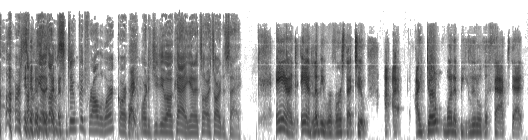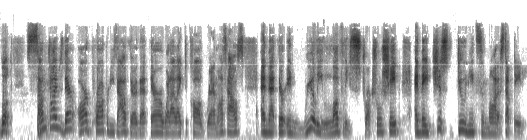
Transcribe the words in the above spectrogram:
or something, you know, something stupid for all the work, or right. or did you do okay? You know, it's it's hard to say. And and let me reverse that too. I I, I don't want to belittle the fact that look, sometimes there are properties out there that there are what I like to call grandma's house, and that they're in really lovely structural shape, and they just do need some modest updating.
